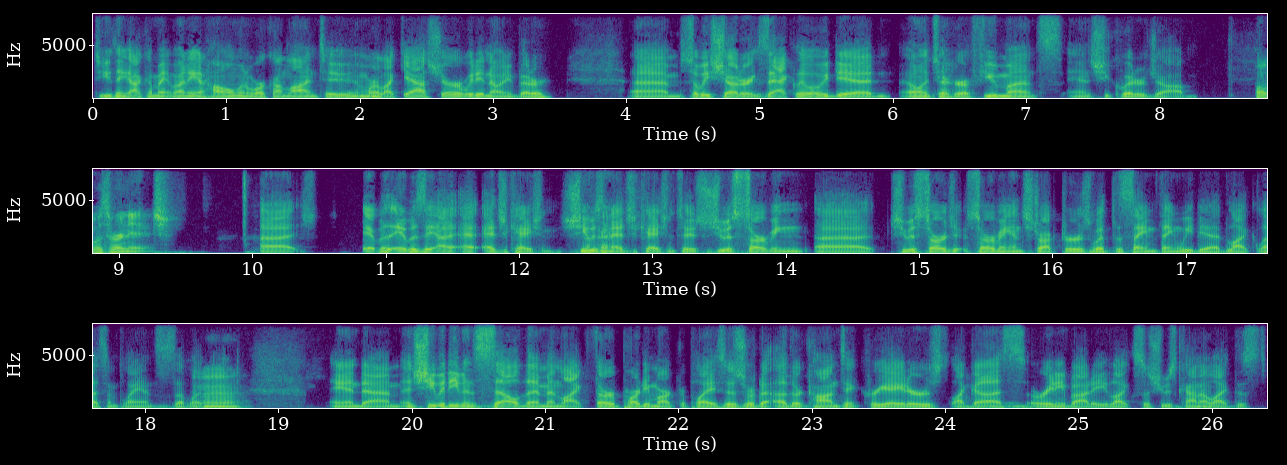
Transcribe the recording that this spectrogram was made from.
do you think I can make money at home and work online too? And we're Mhm. like, yeah, sure. We didn't know any better. Um, so we showed her exactly what we did. It only took her a few months, and she quit her job. What was her niche? Uh, it was it was uh, education. She was in education too, so she was serving uh, she was ser- serving instructors with the same thing we did, like lesson plans and stuff like that. And um, and she would even sell them in like third party marketplaces or to other content creators like us or anybody. Like so, she was kind of like this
